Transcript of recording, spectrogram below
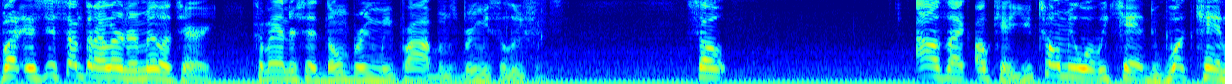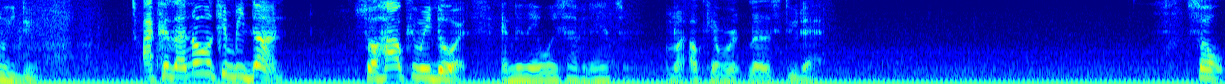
but it's just something I learned in the military. Commander said, "Don't bring me problems. Bring me solutions." So I was like, "Okay, you told me what we can't do. What can we do?" Because I, I know it can be done. So how can we do it? And then they always have an answer. I'm like, okay, let's do that. So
